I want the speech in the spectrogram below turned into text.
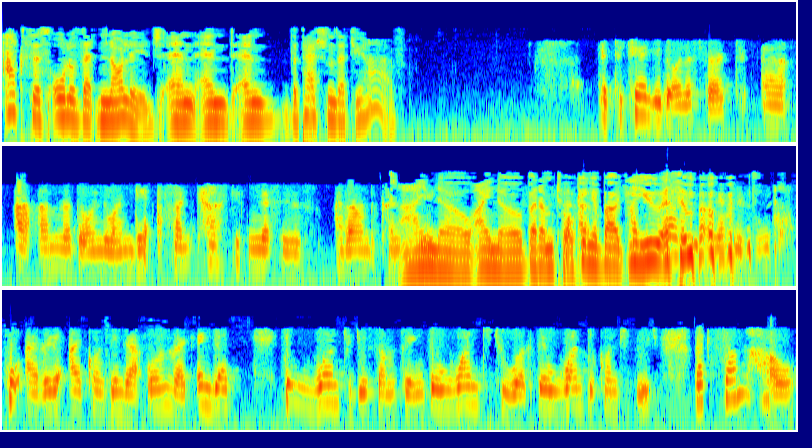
access all of that knowledge and and and the passion that you have. Uh, to tell you the honest fact, uh, I, I'm not the only one. There are fantastic nurses around the country. I know, I know, but I'm talking about you at the moment. who are really icons in their own right, and they they want to do something. They want to work. They want to contribute. But somehow,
